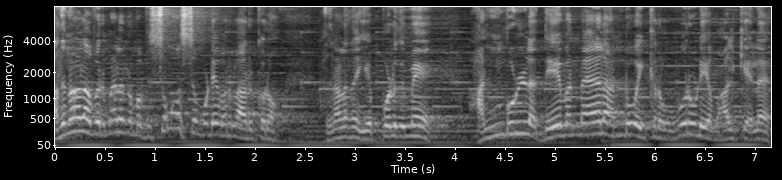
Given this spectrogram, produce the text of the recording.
அதனால் அவர் மேலே நம்ம விசுவாசம் உடையவர்களாக இருக்கிறோம். அதனால தான் எப்பொழுதுமே அன்புள்ள தேவன் மேலே அன்பு வைக்கிற ஒவ்வொருடைய வாழ்க்கையில்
